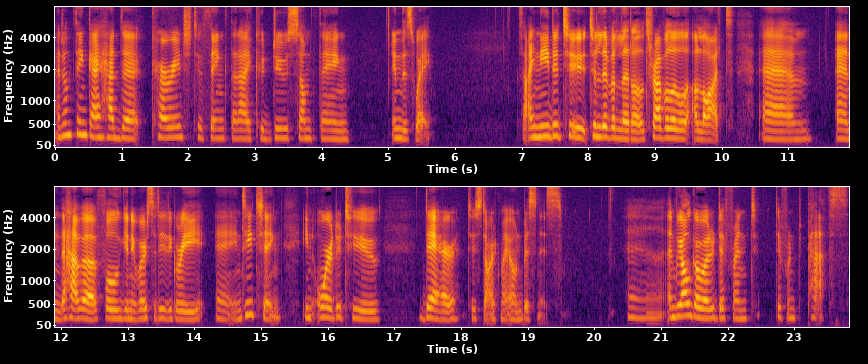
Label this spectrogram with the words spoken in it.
I don't think I had the courage to think that I could do something in this way. So I needed to to live a little, travel a lot, um, and have a full university degree uh, in teaching in order to dare to start my own business. Uh, and we all go at different different paths.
